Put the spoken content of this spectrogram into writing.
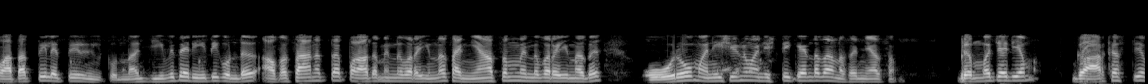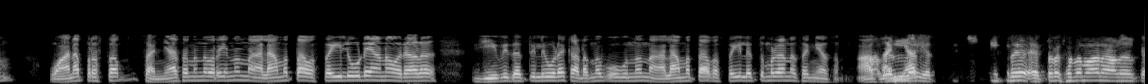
പദത്തിലെത്തി നിൽക്കുന്ന ജീവിത രീതി കൊണ്ട് അവസാനത്തെ പാദം എന്ന് പറയുന്ന സന്യാസം എന്ന് പറയുന്നത് ഓരോ മനുഷ്യനും അനുഷ്ഠിക്കേണ്ടതാണ് സന്യാസം. ബ്രഹ്മചര്യം ഗാർഹസ്ഥ്യം വാനപ്രസ്ഥം സന്യാസം എന്ന് പറയുന്ന നാലാമത്തെ അവസ്ഥയിലൂടെയാണ് ഒരാൾ ജീവിതത്തിലൂടെ കടന്നു പോകുന്ന നാലാമത്തെ അവസ്ഥയിലെത്തുമ്പോഴാണ് സന്യാസം. ആ സന്യാസം എത്ര- എത്ര ശതമാനം ആളുകൾക്ക്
